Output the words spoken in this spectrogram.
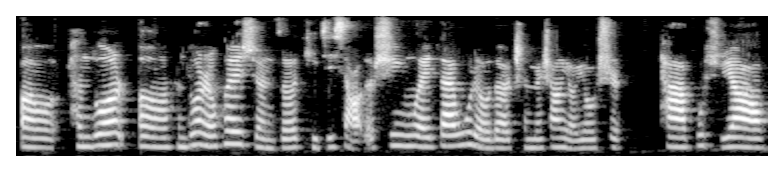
呃，很多呃很多人会选择体积小的，是因为在物流的成本上有优势，它不需要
